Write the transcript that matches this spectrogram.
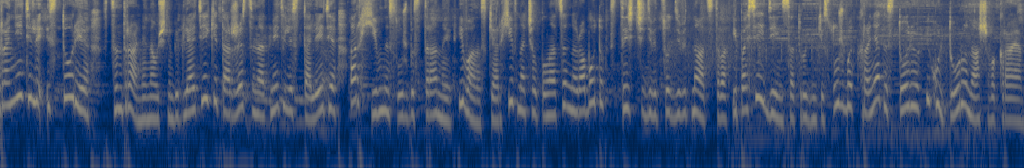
Хранители истории в Центральной научной библиотеке торжественно отметили столетие архивной службы страны. Ивановский архив начал полноценную работу с 1919 го и по сей день сотрудники службы хранят историю и культуру нашего края.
